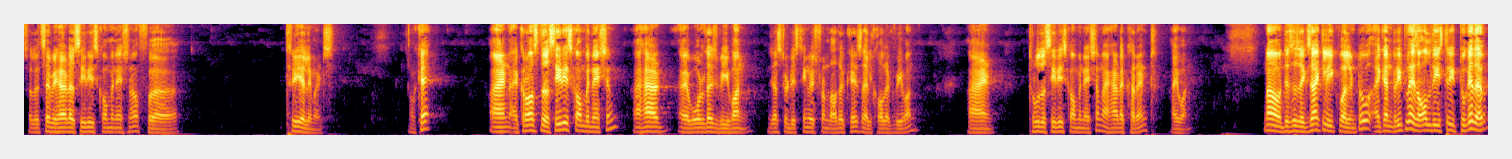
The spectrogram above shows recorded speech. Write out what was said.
so let us say we had a series combination of uh, 3 elements okay. and across the series combination I had a voltage V 1 just to distinguish from the other case I will call it V 1 and through the series combination I had a current I 1. Now, this is exactly equivalent to I can replace all these three together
